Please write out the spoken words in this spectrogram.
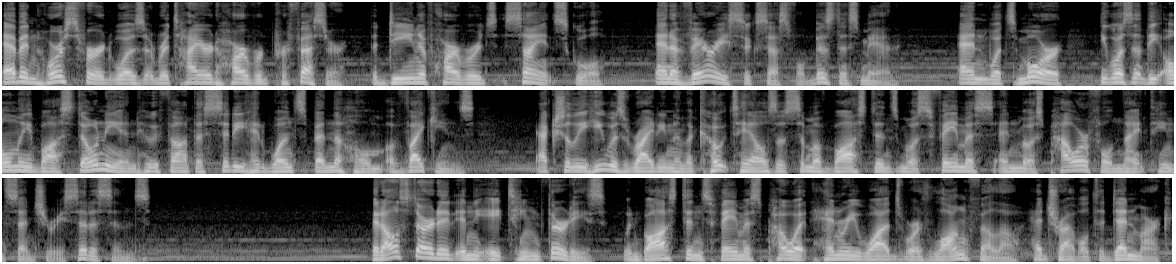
Eben Horsford was a retired Harvard professor, the dean of Harvard's Science School, and a very successful businessman. And what's more, he wasn't the only Bostonian who thought the city had once been the home of Vikings. Actually, he was riding on the coattails of some of Boston's most famous and most powerful 19th century citizens. It all started in the 1830s when Boston's famous poet Henry Wadsworth Longfellow had traveled to Denmark.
